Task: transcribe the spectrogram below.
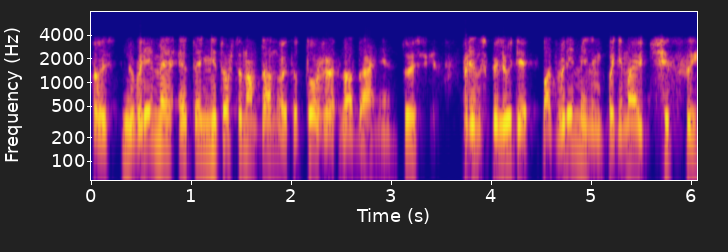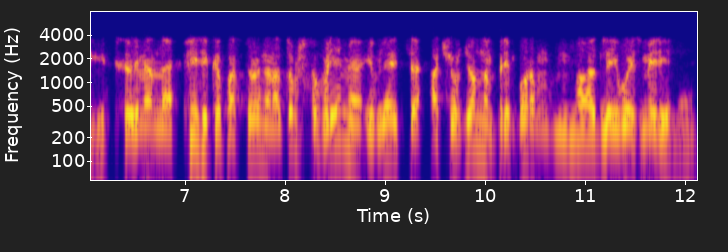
То есть время – это не то, что нам дано, это тоже задание. То есть в принципе, люди под временем понимают часы. Современная физика построена на том, что время является отчужденным прибором для его измерения.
